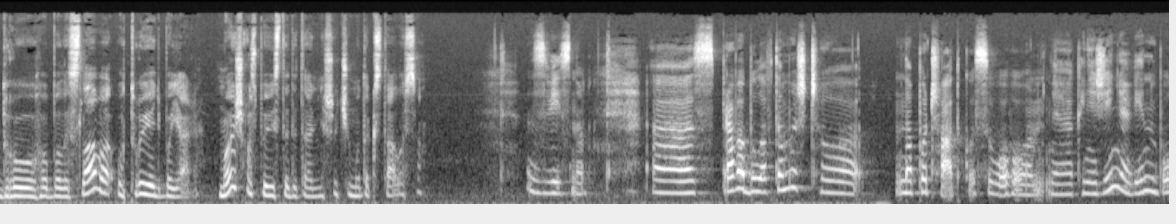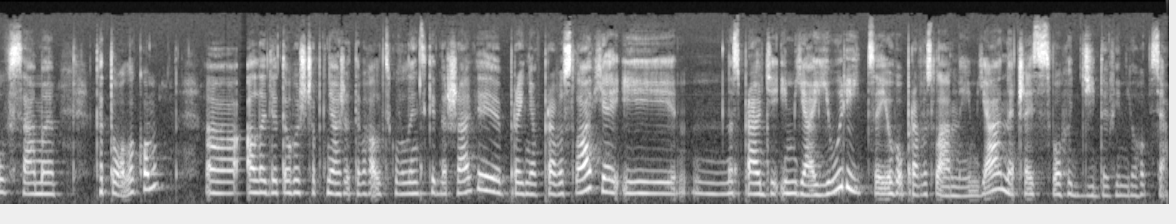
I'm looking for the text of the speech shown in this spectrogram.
II Болеслава отрують бояри. Можеш розповісти детальніше, чому так сталося? Звісно, е, справа була в тому, що на початку свого е, княжіння він був саме католиком. Але для того, щоб княжити в Галицько-Волинській державі, прийняв православ'я, і насправді ім'я Юрій це його православне ім'я, на честь свого діда він його взяв.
